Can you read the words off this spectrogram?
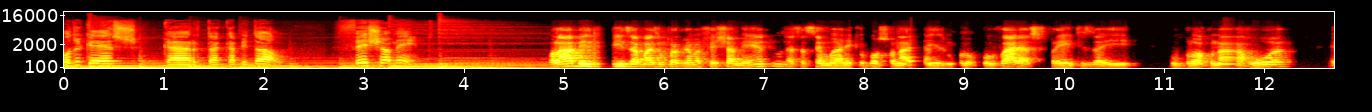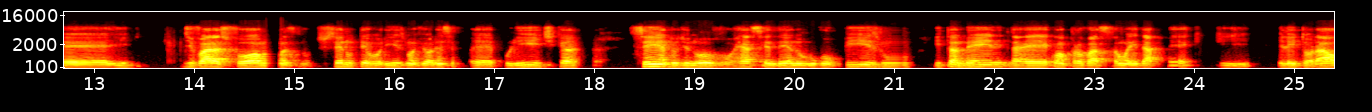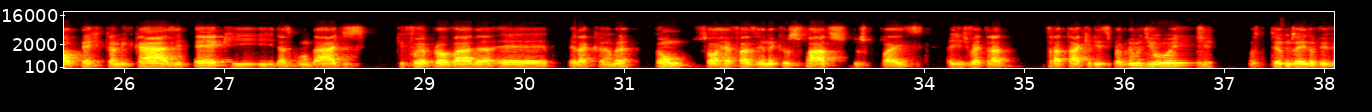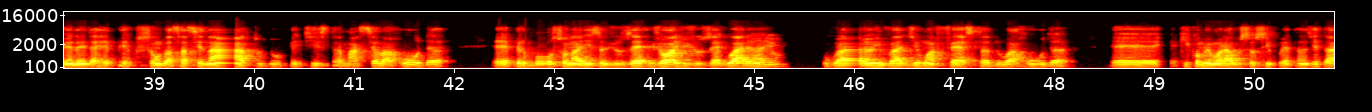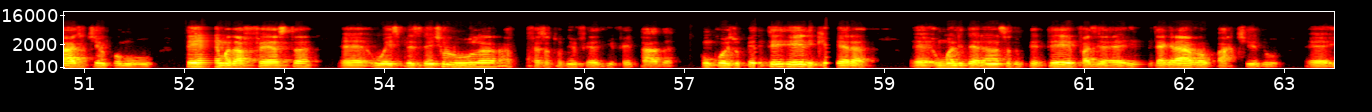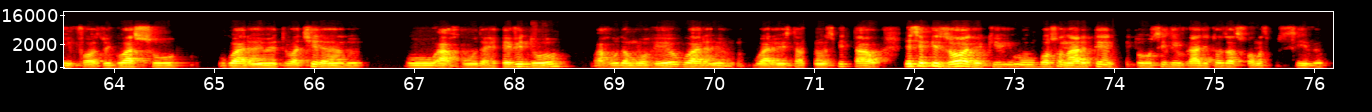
Podcast Carta Capital. Fechamento. Olá, bem-vindos a mais um programa Fechamento. Nessa semana em que o bolsonarismo colocou várias frentes aí, o bloco na rua, é, e de várias formas, sendo o terrorismo, a violência é, política, sendo, de novo, reacendendo o golpismo, e também é, com a aprovação aí da PEC eleitoral, PEC Kamikaze, PEC das Bondades, que foi aprovada é, pela Câmara. Então, só refazendo aqui os fatos dos quais a gente vai tra tratar aqui nesse programa de hoje. Nós temos ainda vivendo ainda a repercussão do assassinato do petista Marcelo Arruda é, pelo bolsonarista José, Jorge José Guaranho. O Guaranho invadiu uma festa do Arruda é, que comemorava os seus 50 anos de idade, tinha como tema da festa é, o ex-presidente Lula, a festa toda enfeitada com coisa do PT, ele que era é, uma liderança do PT, fazia, é, integrava o partido é, em Foz do Iguaçu, o Guaranho entrou atirando, o Arruda revidou, o Arruda morreu, o Guaranho, o Guaranho estava no hospital. Nesse episódio que o Bolsonaro tentou se livrar de todas as formas possíveis,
